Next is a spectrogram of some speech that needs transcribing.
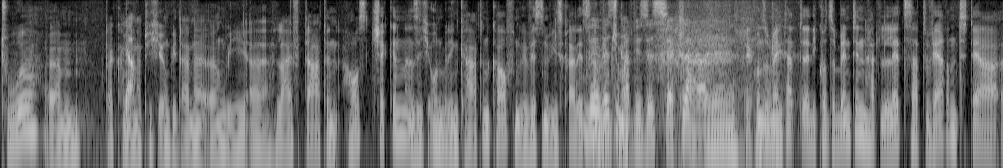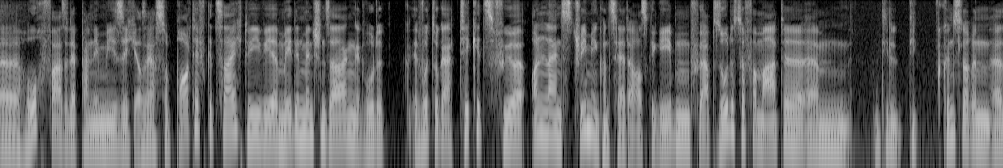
Tour. Ähm, da kann Ja. man natürlich irgendwie deine irgendwie äh, Live-Daten auschecken, sich unbedingt Karten kaufen. Wir wissen, wie es gerade ist. Wir Haben wissen gerade, wie es ist, ja klar. Also der Konsument hat, äh, die Konsumentin hat letzt hat während der äh, Hochphase der Pandemie sich sehr supportive gezeigt, wie wir Medienmenschen sagen. Es wurde, es wurde sogar Tickets für Online-Streaming-Konzerte ausgegeben, für absurdeste Formate. Ähm, die, die Künstlerinnen äh,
